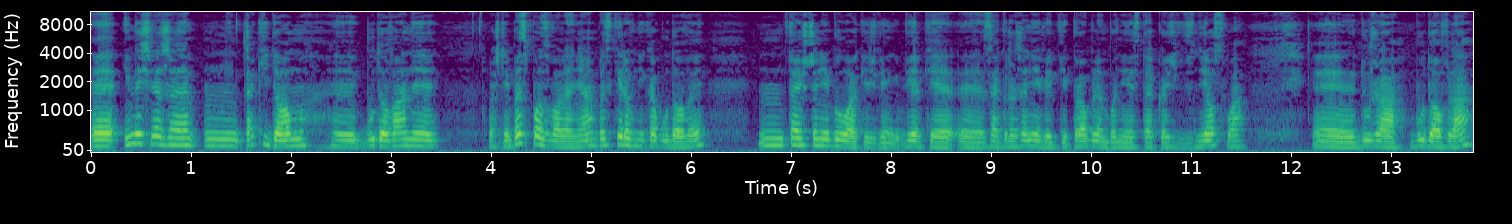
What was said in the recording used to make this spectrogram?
E, I myślę, że mm, taki dom budowany właśnie bez pozwolenia, bez kierownika budowy, to jeszcze nie było jakieś wie- wielkie e, zagrożenie, wielki problem, bo nie jest to jakaś wzniosła, e, duża budowla,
